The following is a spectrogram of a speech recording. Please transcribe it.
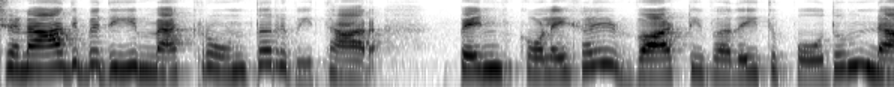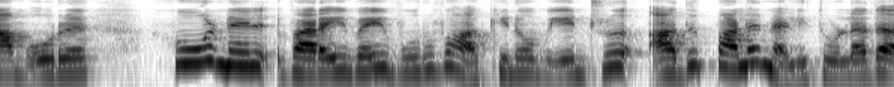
ஜனாதிபதி மேக்ரோன் தெரிவித்தார். பெண் கொலைகள் வாட்டி வதைத்த போதும் நாம் ஒரு ஹூனெல் வரைவை உருவாக்கினோம் என்று அது பலனளித்துள்ளது.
